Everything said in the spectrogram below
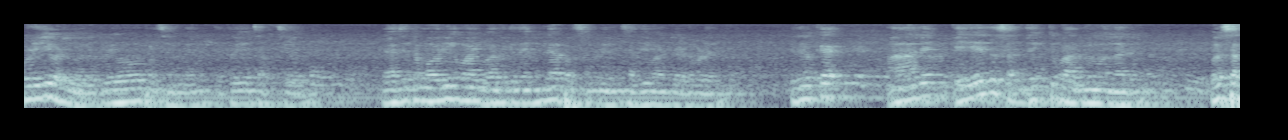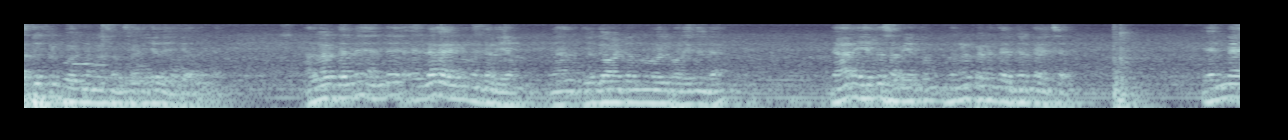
ഒഴുകി ഒഴുകി എത്രയോ പ്രശ്നങ്ങൾ എത്രയോ ചർച്ചകൾ രാജ്യത്തെ മൗലികമായി ബാധിക്കുന്ന എല്ലാ പ്രശ്നങ്ങളിലും സജീവമായിട്ട് ഇടപെടരുത്. ഇതിനൊക്കെ ആരെയും ഏത് സബ്ജക്റ്റ് പറഞ്ഞു വന്നാലും ഒരു സബ്ജക്റ്റിൽ പോലും നമ്മൾ സംസാരിക്കാതെ ഇരിക്കാറില്ല അതുപോലെ തന്നെ എന്റെ എല്ലാ കാര്യങ്ങളും എനിക്കറിയാം. ഞാൻ ദീർഘമായിട്ടൊന്നും അവർ പറയുന്നില്ല. ഞാൻ ഏത് സമയത്തും നിങ്ങൾ എന്നെ തിരഞ്ഞെടുത്ത് അയച്ചാൽ എന്നെ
